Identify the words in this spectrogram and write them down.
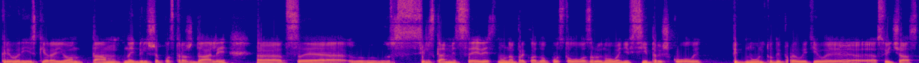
Криворізький район, там найбільше постраждалі. Е, Це е, сільська місцевість. Ну, наприклад, в Апостолово зруйновані всі три школи. Під нуль. Туди прилетіли е, свій час.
